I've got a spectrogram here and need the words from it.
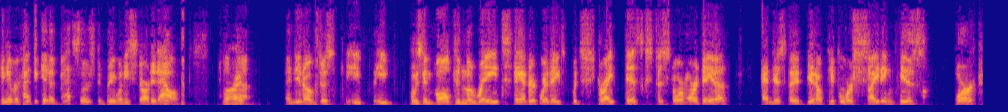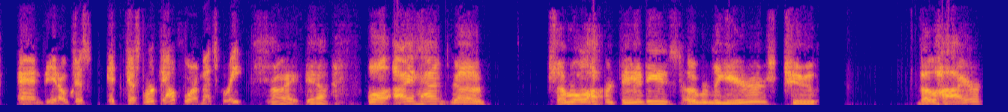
he never had to get a bachelor's degree when he started out. Right. Uh, and you know, just he he was involved in the RAID standard where they would stripe disks to store more data. And just the you know people were citing his work and you know just it just worked out for him. That's great. Right. Yeah. Well i had uh, several opportunities over the years to go higher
